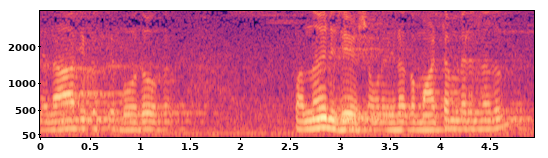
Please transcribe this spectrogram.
ജനാധിപത്യ ബോധമൊക്കെ വന്നതിന് ശേഷമാണ് ഇതിനൊക്കെ മാറ്റം വരുന്നതും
